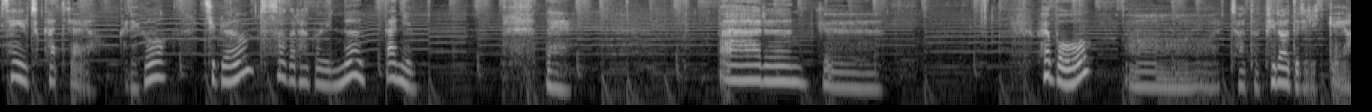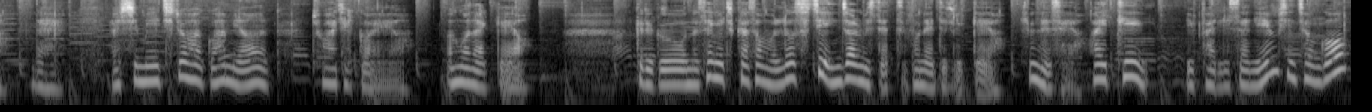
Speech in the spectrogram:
생일 축하드려요. 그리고 지금 투석을 하고 있는 따님. 네. 빠른 그 회복 어 저도 빌어드릴게요. 네. 열심히 치료하고 하면 좋아질 거예요. 응원할게요. 그리고 오늘 생일 축하 선물로 수제 인절미 세트 보내드릴게요. 힘내세요. 화이팅! 2814님 신청곡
